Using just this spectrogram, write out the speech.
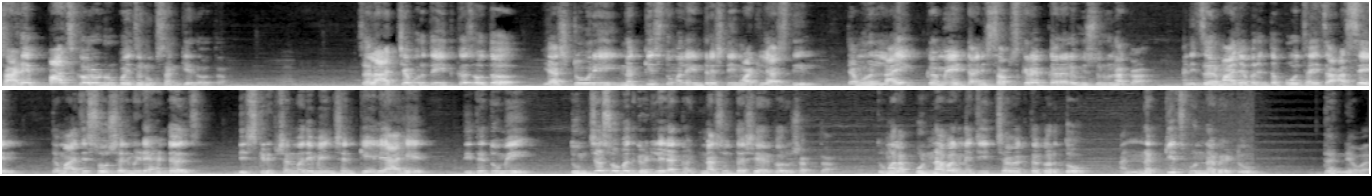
साडेपाच करोड रुपयाचं नुकसान केलं होतं. चला आजच्या पुरतं इतकंच होतं. या स्टोरी नक्कीच तुम्हाला इंटरेस्टिंग वाटल्या असतील. त्यामुळे लाईक कमेंट आणि सबस्क्राईब करायला विसरू नका. आणि जर माझ्यापर्यंत पोचायचं असेल तर माझे सोशल मीडिया हँडल्स डिस्क्रिप्शनमध्ये मेन्शन केले आहेत. तिथे तुम्ही तुमच्यासोबत घडलेल्या घटनासुद्धा शेअर करू शकता. तुम्हाला पुन्हा बघण्याची इच्छा व्यक्त करतो. आणि नक्कीच पुन्हा भेटू. धन्यवाद.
